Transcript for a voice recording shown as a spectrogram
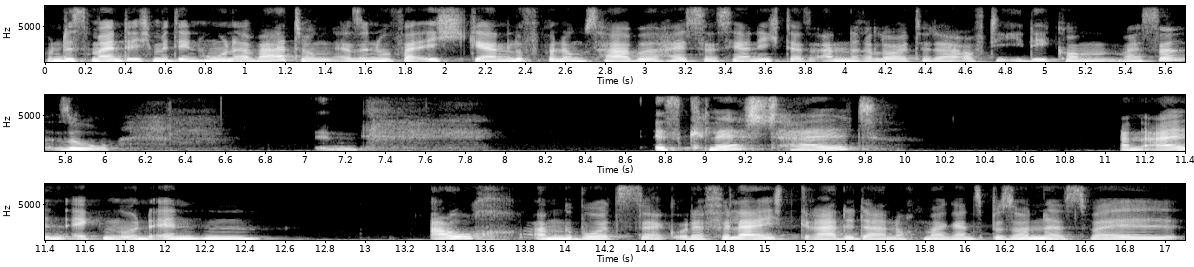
Und das meinte ich mit den hohen Erwartungen. Also nur weil ich gern Luftballons habe, heißt das ja nicht, dass andere Leute da auf die Idee kommen, weißt du? So. Es clasht halt an allen Ecken und Enden auch am Geburtstag oder vielleicht gerade da noch mal ganz besonders, weil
